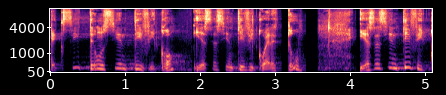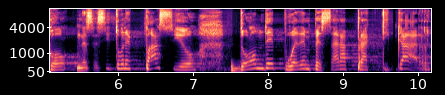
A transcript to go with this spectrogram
existe un científico y ese científico eres tú. Y ese científico necesita un espacio donde puede empezar a practicar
